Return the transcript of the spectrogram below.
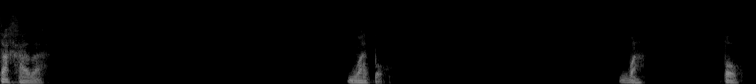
Tajada. Guapo. Guapo.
